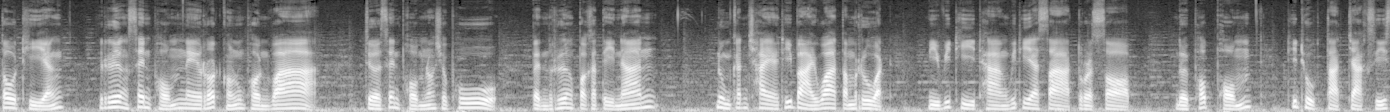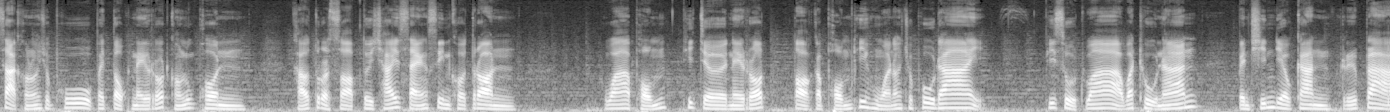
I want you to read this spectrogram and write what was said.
โต้เถียง เรื่องเส้นผมในรถของลุงพลว่า เจอเส้นผมน้องชมพู่เป็นเรื่องปกตินั้น หนุ่มกัญชัยอธิบายว่าตำรวจมีวิธีทางวิทยาศาสตร์ตรวจสอบ โดยพบผมที่ถูกตัดจากศีรษะของน้องชมพู่ไปตกในรถของลุงพล เขาตรวจสอบโดยใช้แสงซินโครตรอน ว่าผมที่เจอในรถต่อกับผมที่หัวน้องชมพู่ได้ พิสูจน์ว่าวัตถุนั้นเป็นชิ้นเดียวกันหรือเปล่า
